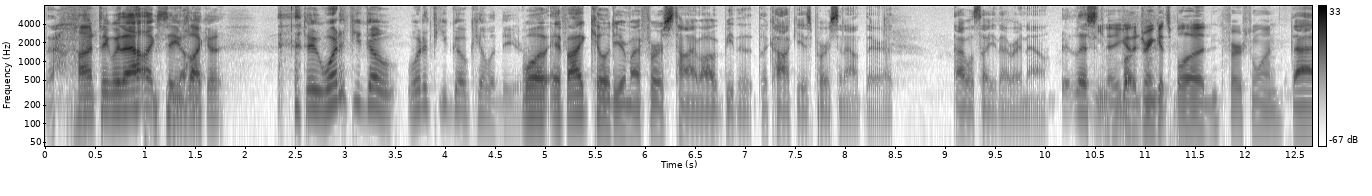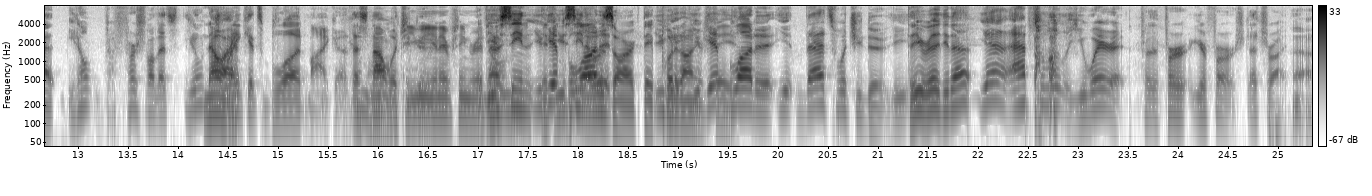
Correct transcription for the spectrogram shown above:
hunting with Alex seems like a dude. What if you go? What if you go kill a deer? Well, if I kill a deer my first time, I would be the, the cockiest person out there. I will tell you that right now. Uh, listen, you know, you got to drink its blood first one. That You don't. First of all, that's you don't No, I- drink its blood, Micah. That's not on, what you, you, do. You never seen Red If you've seen- You if get you've seen blooded- Ozark, they you put it get- on you your get face. blooded. You, that's what you do. You- do you really do that? Yeah, absolutely. You wear it for the, for your first. That's right. Oh,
